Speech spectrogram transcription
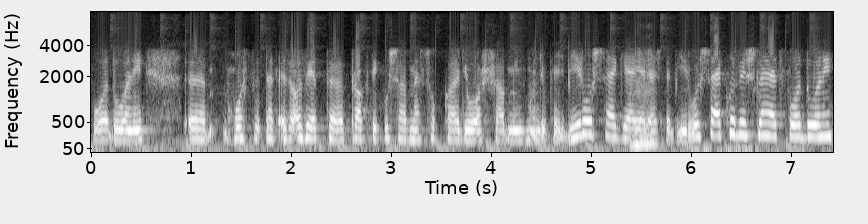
fordulni, eh, hosszú, tehát ez azért praktikusabb, mert sokkal gyorsabb, mint mondjuk egy bírósági eljárás, de bírósághoz is lehet fordulni,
